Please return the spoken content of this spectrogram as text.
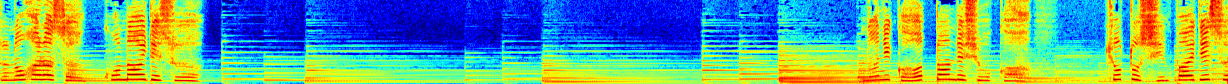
篠原さん来ないです。何かあったんでしょうか？ちょっと心配です。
